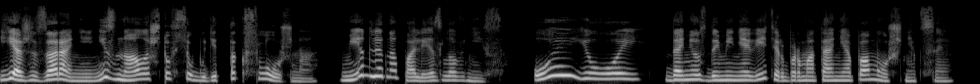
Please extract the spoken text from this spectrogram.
я же заранее не знала, что все будет так сложно. Медленно полезла вниз. «Ой-ой!» — донес до меня ветер бормотания помощницы.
